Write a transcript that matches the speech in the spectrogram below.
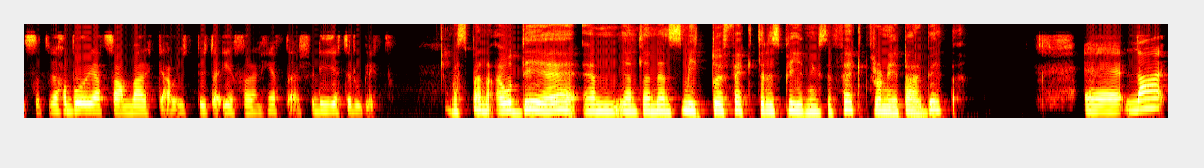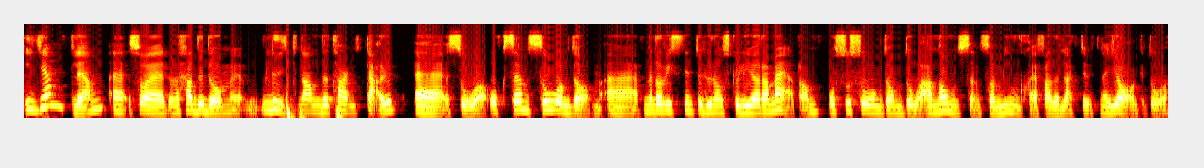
Så vi har börjat samverka och utbyta erfarenheter. Så det är jätteroligt. Vad spännande. Och det är en, egentligen en smittoeffekt eller spridningseffekt från ert arbete? Eh, nej, egentligen eh, så är, hade de liknande tankar. Eh, så, och sen såg de, eh, men de visste inte hur de skulle göra med dem. Och så såg de då annonsen som min chef hade lagt ut när jag då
